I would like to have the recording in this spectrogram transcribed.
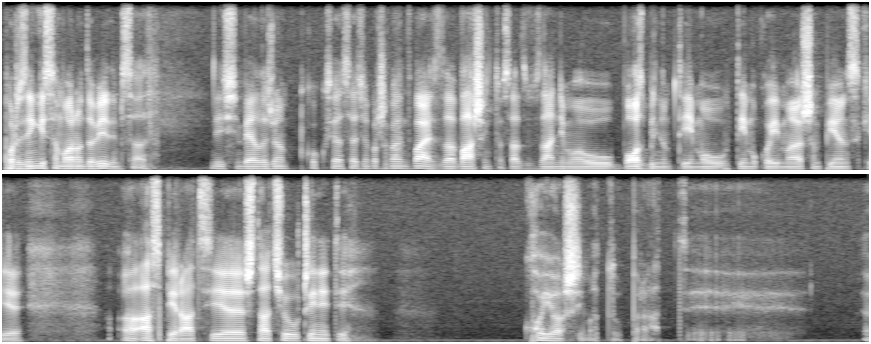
Porzingisa moram da vidim sad. Mislim, beležem, koliko se ja sećam, prošle godine 20 za Washington, sad za njima u ozbiljnom timu, u timu koji ima šampionske a, aspiracije, šta će učiniti. Ko još ima tu, prate? A,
